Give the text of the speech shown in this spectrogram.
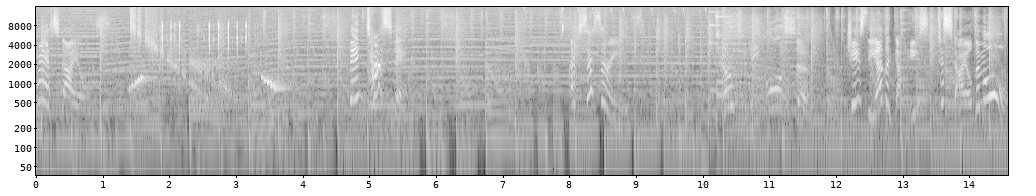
Hairstyles! Fantastic! Accessories! Totally awesome! Choose the other guppies to style them all.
